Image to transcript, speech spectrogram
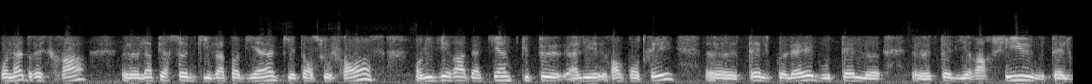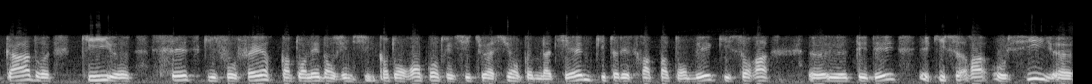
qu'on adressera euh, la personne qui va pas bien, qui est en souffrance. On lui dira, ben, tiens, tu peux aller rencontrer euh, tel collègue ou telle, euh, telle hiérarchie ou tel cadre qui euh, sait ce qu'il faut faire quand on est dans une quand on rencontre une situation comme la tienne, qui te laissera pas tomber, qui saura t'aider et qui sera aussi euh,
